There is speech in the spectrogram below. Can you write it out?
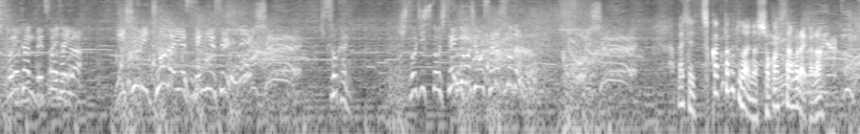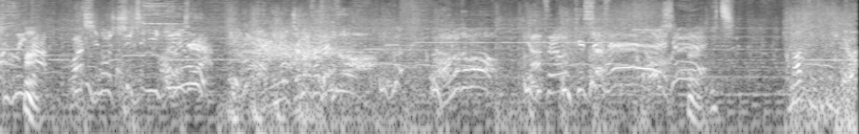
その間別動隊は西より城内へ潜入する。密かに人質と四天童子を探すのだ。あいつ使ったことないのは諸葛さんぐらいかな。うん。わしの指示に行ってみよう何も邪魔させんぞ者ども奴らを消し出せうん待っていてくれ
